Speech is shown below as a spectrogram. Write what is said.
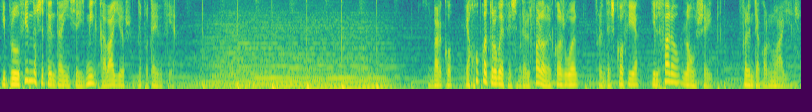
y produciendo 76.000 caballos de potencia. El barco viajó cuatro veces entre el faro de Coswell, frente a Escocia, y el faro Longshape, frente a Cornualles,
